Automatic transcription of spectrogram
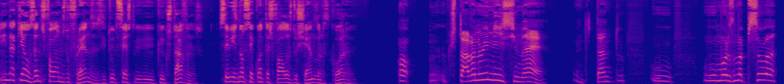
ainda aqui há uns anos falámos do Friends e tu disseste que, que gostavas. Sabias não sei quantas falas do Chandler de cor? Oh, gostava no início, não é? Entretanto, o, o humor de uma pessoa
